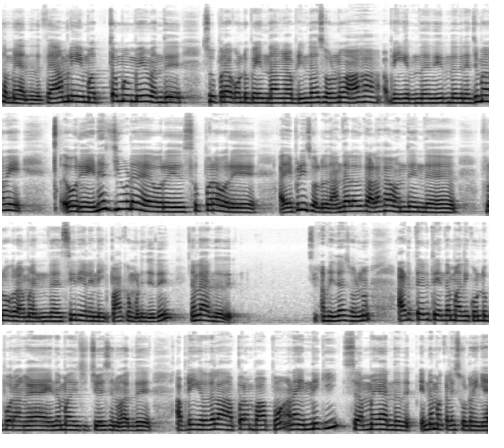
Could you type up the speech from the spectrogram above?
செம்மையாக இருந்தது. ஃபேமிலி மொத்தமுமே வந்து சூப்பராக கொண்டு போயிருந்தாங்க அப்படின்னு தான் சொல்லணும். ஆஹா அப்படிங்கிறது இருந்தது. நிஜமாவே ஒரு எனர்ஜியோட ஒரு சூப்பராக ஒரு அது எப்படி சொல்கிறது அந்த அளவுக்கு அழகாக வந்து இந்த ப்ரோக்ராம் இந்த சீரியல் இன்றைக்கி பார்க்க முடிஞ்சது. நல்லா இருந்தது. அப்படின்னு தான் சொல்லணும். அடுத்தடுத்து எந்த மாதிரி கொண்டு போகிறாங்க எந்த மாதிரி சுச்சுவேஷன் வருது அப்படிங்கிறதெல்லாம் அப்புறம் பார்ப்போம். ஆனால் இன்றைக்கி செம்மையாக இருந்தது. என்ன மக்களை சொல்கிறீங்க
